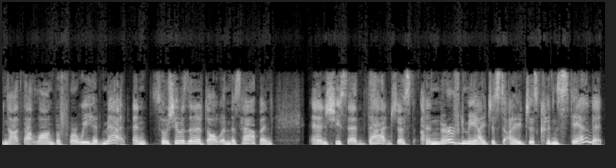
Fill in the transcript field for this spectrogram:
not that long before we had met. And so she was an adult when this happened. And she said, that just unnerved me. I just, I just couldn't stand it.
